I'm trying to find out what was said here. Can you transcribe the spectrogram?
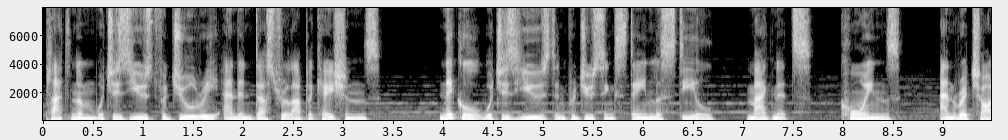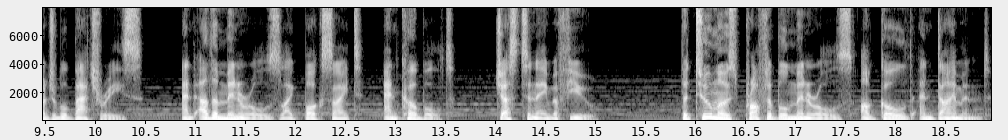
platinum which is used for jewelry and industrial applications, nickel which is used in producing stainless steel, magnets, coins, and rechargeable batteries, and other minerals like bauxite and cobalt, just to name a few. The two most profitable minerals are gold and diamond,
